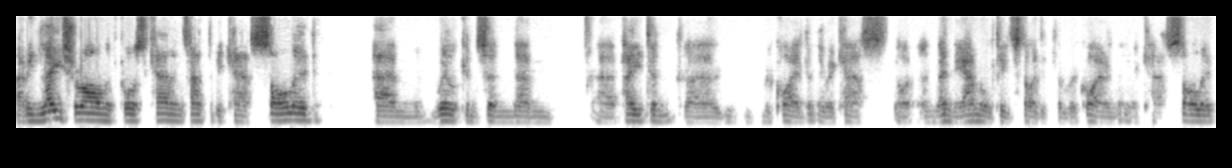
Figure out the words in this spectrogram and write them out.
I mean, later on, of course, cannons had to be cast solid. Um, Wilkinson um, uh, patent uh, required that they were cast, or, and then the Admiralty started to require that they were cast solid.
